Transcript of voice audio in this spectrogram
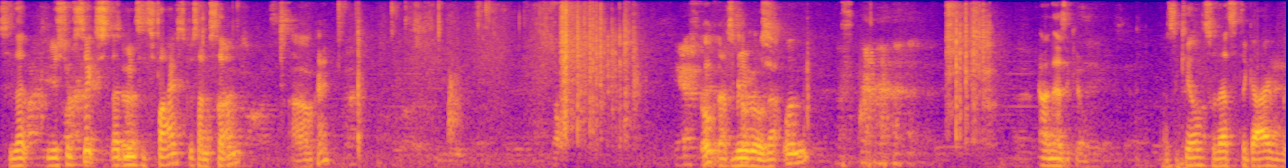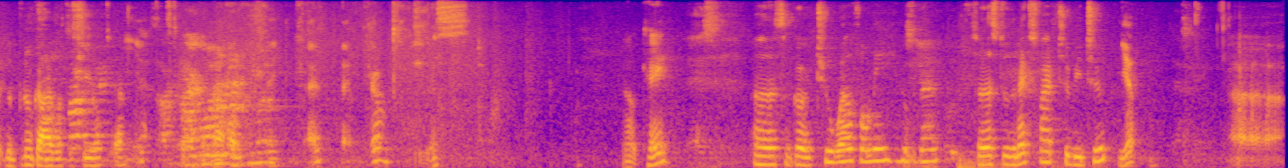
So that you're still six. That means it's fives because I'm seven. Uh, okay. Oh, that's Reroll cocked. that one. And there's a kill. That's a kill. So that's the guy with the blue guy with the shield. Yeah. Okay, there you go. Yes. Okay. Uh, that's not going too well for me over there. So let's do the next fight, 2v2. Yep. Uh,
